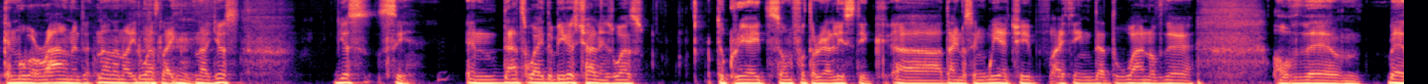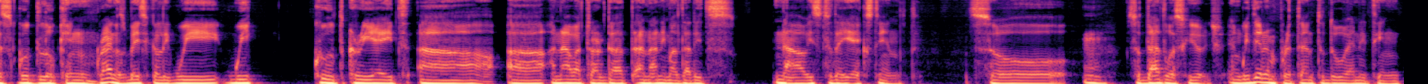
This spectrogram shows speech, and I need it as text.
can move around. And no, no, no. It was like no, just just see, and that's why the biggest challenge was to create some photorealistic uh. And we achieved, I think, that one of the of the best good-looking rhinos. Basically, we we could create uh, uh, an avatar that an animal that it's now is today extinct. So mm. so that was huge, and we didn't pretend to do anything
